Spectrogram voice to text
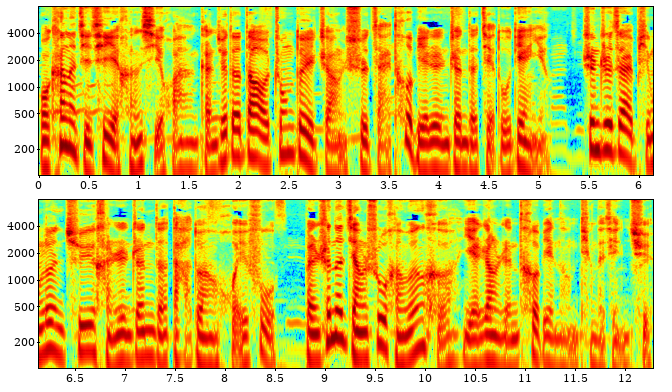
我看了几期也很喜欢，感觉得到中队长是在特别认真的解读电影，甚至在评论区很认真的打断回复。本身的讲述很温和，也让人特别能听得进去。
